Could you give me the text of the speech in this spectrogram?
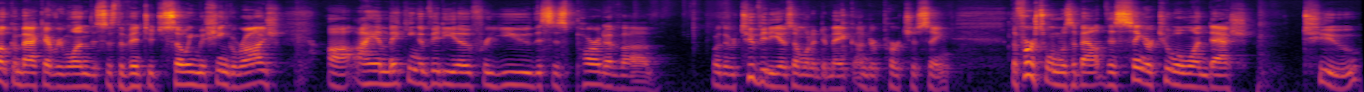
Welcome back everyone. This is the Vintage Sewing Machine Garage. Uh, I am making a video for you. This is part of, uh, well there were two videos I wanted to make under purchasing. The first one was about this Singer 201-2.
